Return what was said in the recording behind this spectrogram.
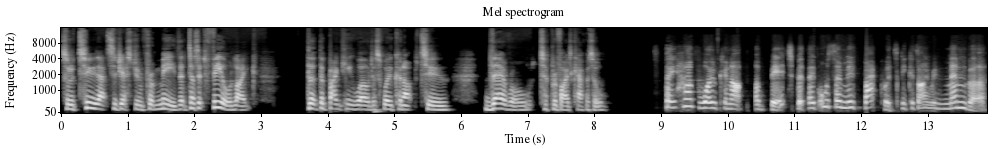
sort of to that suggestion from me that does it feel like that the banking world has woken up to their role to provide capital? They have woken up a bit, but they've also moved backwards because I remember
